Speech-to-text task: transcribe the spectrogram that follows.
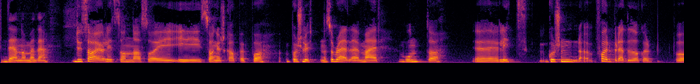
det er noe med det. Du sa jo litt sånn altså, i, i svangerskapet på, på slutten så ble det mer vondt og uh, litt Hvordan forberedte dere på,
